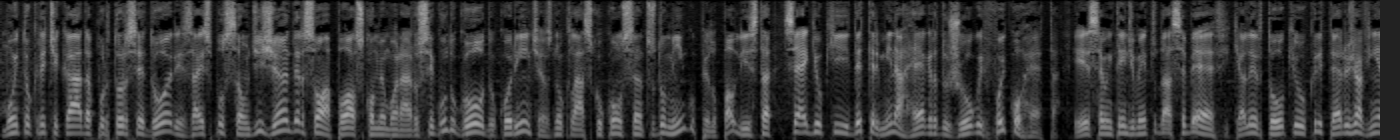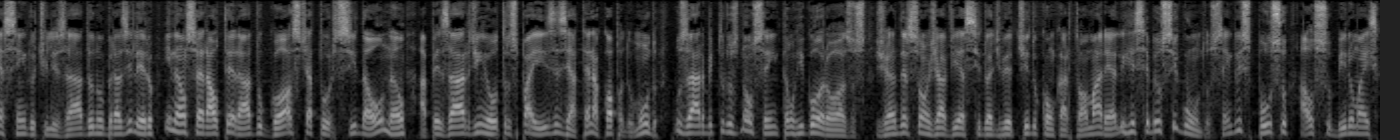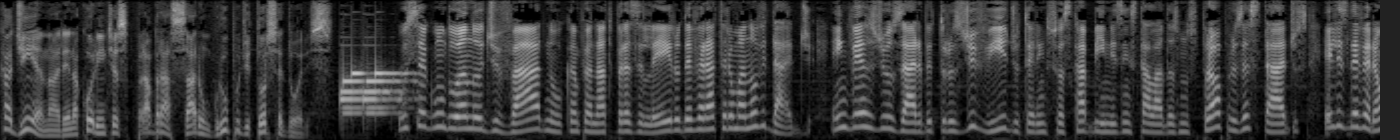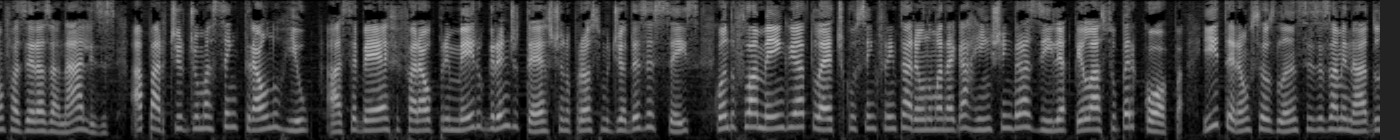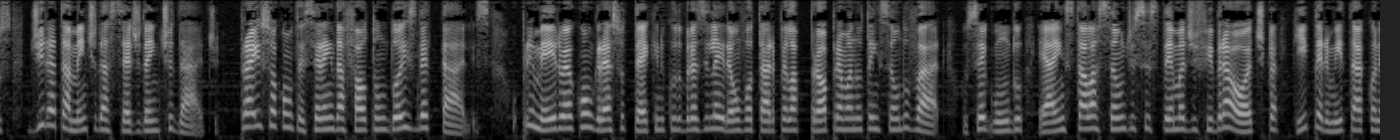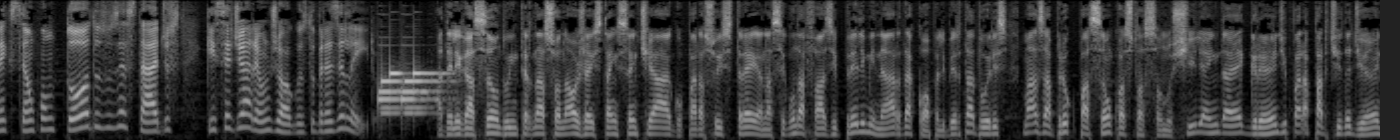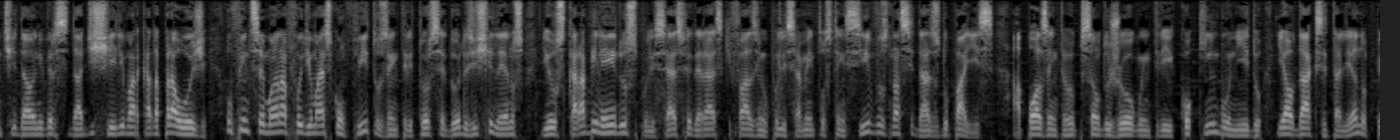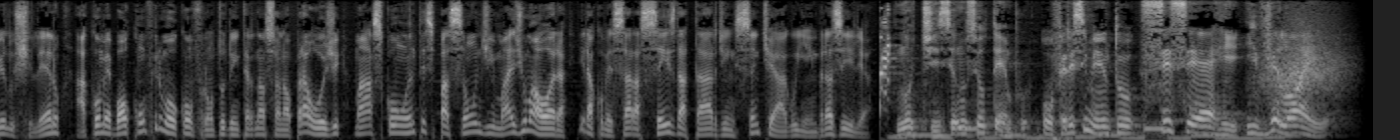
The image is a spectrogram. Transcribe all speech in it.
Muito criticada por torcedores, a expulsão de Janderson após comemorar o segundo gol do Corinthians no clássico com o Santos domingo pelo Paulista segue o que determina a regra do jogo e foi correta. Esse é o entendimento da CBF, que alertou que o critério já vinha sendo utilizado no brasileiro e não será alterado, goste a torcida ou não, apesar de em outros países e até na Copa do Mundo os árbitros não serem tão rigorosos. Janderson já havia sido advertido com cartão amarelo e recebeu o segundo, sendo expulso ao subir uma escadinha na Arena Corinthians para abraçar um grupo de torcedores. O segundo ano de VAR no Campeonato Brasileiro deverá ter uma novidade. Em vez de os árbitros de vídeo terem suas cabines instaladas nos próprios estádios, eles deverão fazer as análises a partir de uma central no Rio. A CBF fará o primeiro grande teste no próximo dia 16, quando Flamengo e Atlético se enfrentarão no Mané Garrincha em Brasília pela Supercopa e terão seus lances examinados diretamente da sede da entidade. Para isso acontecer, ainda faltam dois detalhes. O primeiro é o Congresso Técnico do Brasileirão votar pela própria manutenção do VAR. O segundo é a instalação de sistema de fibra ótica que permita a conexão com todos os estádios que sediarão jogos do Brasileiro. A delegação do Internacional já está em Santiago para sua estreia na segunda fase preliminar da Copa Libertadores, mas a preocupação com a situação no Chile ainda é grande para a partida diante da Universidade de Chile marcada para hoje. O fim de semana foi de mais conflitos entre torcedores e chilenos e os carabineiros, policiais federais que fazem o policiamento ostensivos nas cidades do país. Após a interrupção do jogo entre Coquimbo Unido e Audax Italiano pelo chileno, a Comebol confirmou o confronto do Internacional para hoje, mas com antecipação de mais de uma hora. Irá começar às seis da tarde em Santiago e em Brasília. Notícia no seu tempo. Oferecimento CCR e Veloy.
